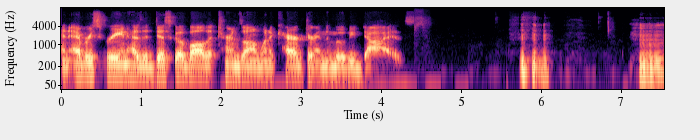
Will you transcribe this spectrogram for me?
and every screen has a disco ball that turns on when a character in the movie dies. hmm.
